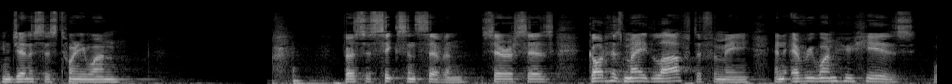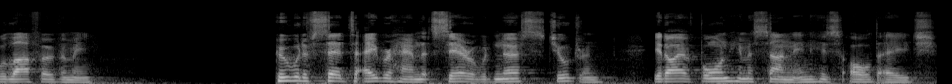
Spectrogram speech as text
In Genesis 21, verses 6 and 7, Sarah says, God has made laughter for me, and everyone who hears will laugh over me. Who would have said to Abraham that Sarah would nurse children? Yet I have borne him a son in his old age.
